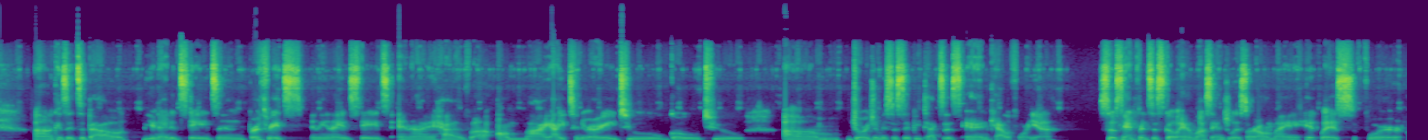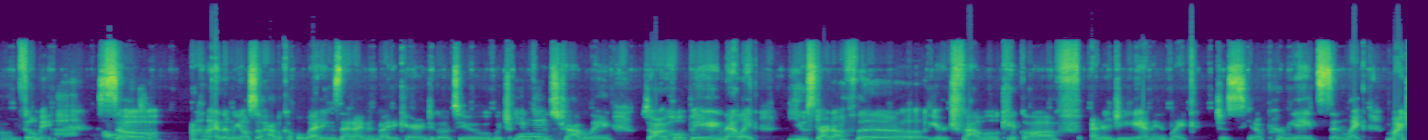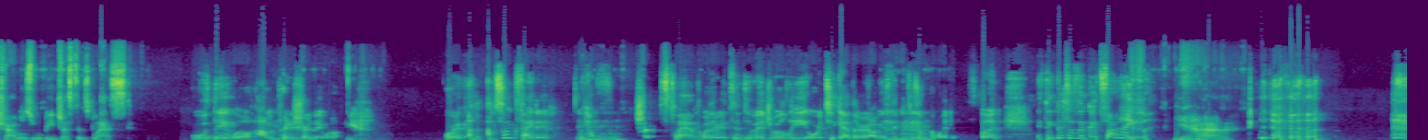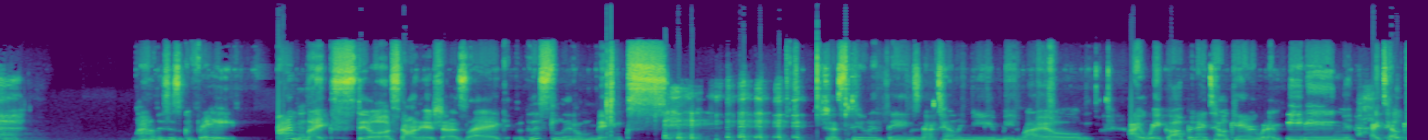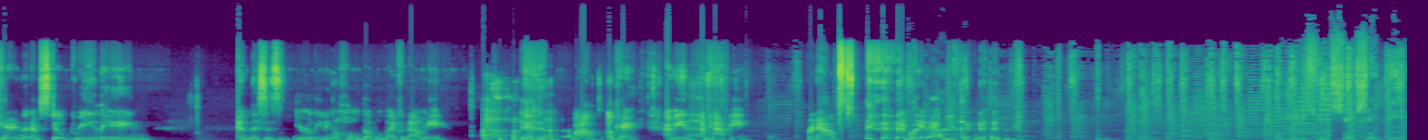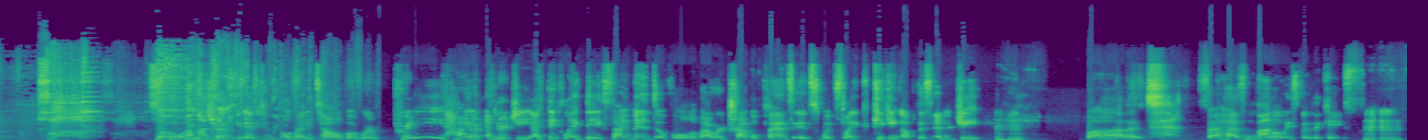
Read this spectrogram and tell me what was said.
because it's about the United States and birth rates in the United States. And I have uh, on my itinerary to go to um, Georgia, Mississippi, Texas, and California. So San Francisco and Los Angeles are on my hit list for um, filming. Oh, so. Uh-huh. And then we also have a couple weddings that I've invited Karen to go to, which Yay. includes traveling. So I'm hoping that like you start off the your travel kickoff energy and it like just you know permeates and like my travels will be just as blessed. Well, they will. I'm pretty Mhm. sure they will. Yeah. We're I'm, I'm so excited. We have Mhm. trips planned, whether it's individually or together, obviously because of Mhm. the weddings. But I think this is a good sign. Yeah. Wow, this is great. I'm Yes. like still astonished. I was like, this little minx just doing things, not telling me. Meanwhile, I wake up and I tell Karen what I'm eating. I tell Karen that I'm still breathing. And this is, you're leading a whole double life without me. wow. Okay. I mean, I'm happy for now. I'm For kidding. Oh yeah, this feels so so good. So I'm not sure if you guys can already tell, but we're pretty high on energy. I think like the excitement of all of our travel plans is what's like kicking up this energy. Mhm. But that has not always been the case. Mm-mm.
